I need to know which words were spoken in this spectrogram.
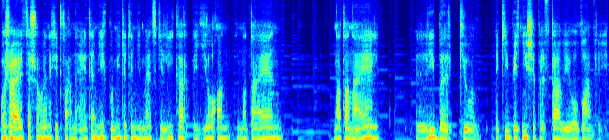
Вважається, що винахід Фаренгейта міг помітити німецький лікар Йоган Натаен Натанаель Ліберкюн, який пізніше представив його в Англії,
